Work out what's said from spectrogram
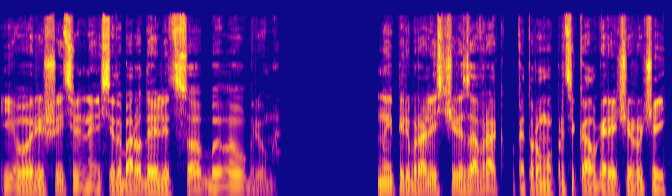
Его решительное седобородое лицо было угрюмо. Мы перебрались через овраг, по которому протекал горячий ручей,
